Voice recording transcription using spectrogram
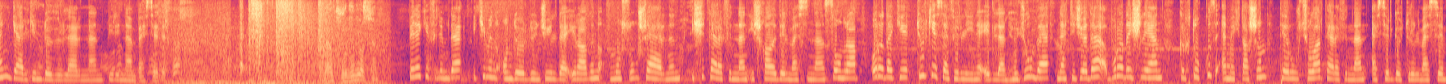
ən gərgin dövrlərindən birindən bəhs edir. Ben kurdu görsem. Belə ki, filmdə 2014-cü ildə İraqın Mosul şəhərinin işi tərəfindən işğal edilməsindən sonra oradakı Türkiyə səfirliyinə edilən hücum və nəticədə burada işləyən 49 əməkdaşın terrorçular tərəfindən əsir götürülməsi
